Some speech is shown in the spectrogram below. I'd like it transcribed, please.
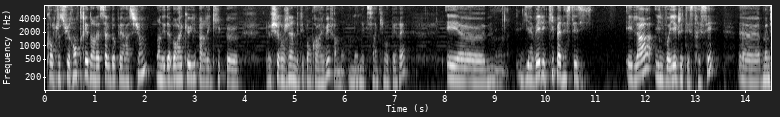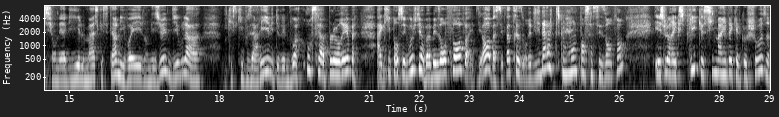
quand je suis rentrée dans la salle d'opération, on est d'abord accueilli par l'équipe, le chirurgien n'était pas encore arrivé, enfin mon, mon médecin qui m'opérait, et il y avait l'équipe anesthésie. Et là, il voyait que j'étais stressée. Euh, même si on est habillé, le masque, etc. Mais il voyait dans mes yeux, il me dit Oula, qu'est-ce qui vous arrive? Il devait me voir commencer à pleurer. À qui pensez-vous? Je dis Ah bah mes enfants. Enfin, il me dit Oh bah c'est pas très original, parce que le monde pense à ses enfants. Et je leur explique que s'il m'arrivait quelque chose,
